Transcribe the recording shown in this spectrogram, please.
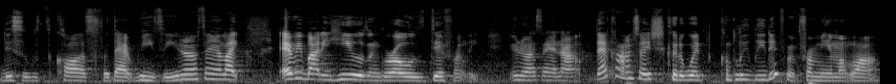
This was the cause for that reason. You know what I'm saying? Like, everybody heals and grows differently. You know what I'm saying? Now, that conversation could have went completely different from me and my mom.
